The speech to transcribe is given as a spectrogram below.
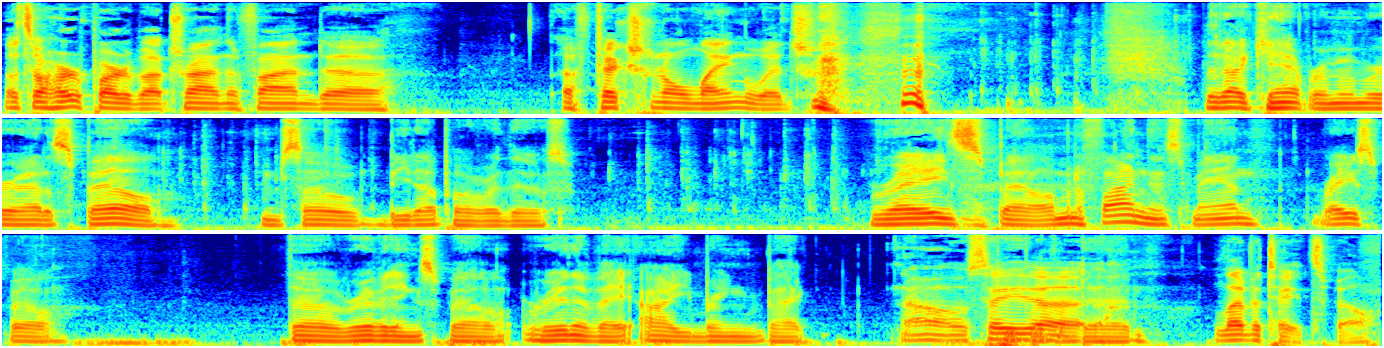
That's the hard part about trying to find uh, a fictional language. That I can't remember how to spell. I'm so beat up over this. Raise spell. I'm going to find this, man. Raise spell. The riveting spell. Renovate. Oh, you bring back No, say people uh, that are dead. levitate spell.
